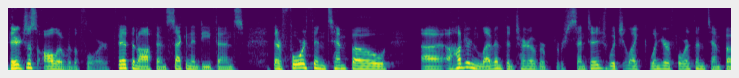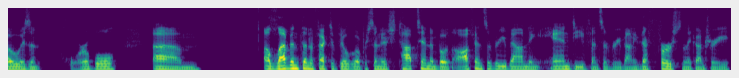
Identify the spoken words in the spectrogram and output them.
they're just all over the floor. Fifth in offense, second in defense. They're fourth in tempo, uh, 111th in turnover percentage, which like when you're fourth in tempo isn't horrible. Um, 11th in effective field goal percentage, top 10 in both offensive rebounding and defensive rebounding. They're first in the country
